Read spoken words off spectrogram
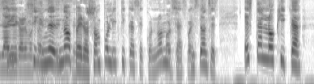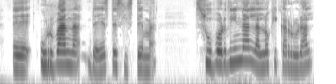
ya sí, llegaremos sí, ahí. no, no, pero son políticas económicas. Entonces, esta lógica eh, urbana de este sistema subordina la lógica rural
